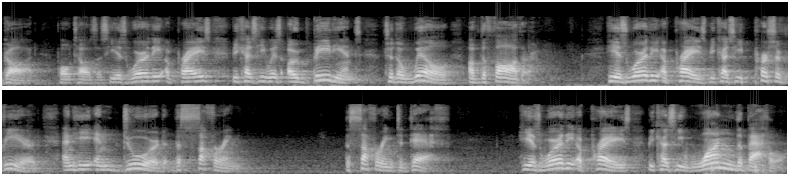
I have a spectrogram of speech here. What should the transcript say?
God, Paul tells us. He is worthy of praise because he was obedient to the will of the Father. He is worthy of praise because he persevered and he endured the suffering, the suffering to death. He is worthy of praise because he won the battle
